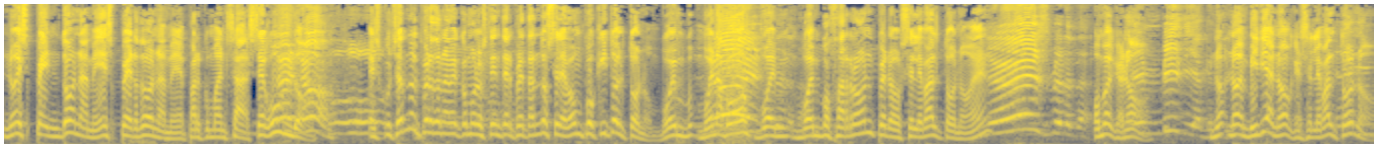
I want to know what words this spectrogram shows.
no es pendóname, es perdóname, para comenzar. Segundo, No, escuchando el perdóname como lo está interpretando, se le va un poquito el tono. Buen, buena No voz, buen, buen bozarrón, pero se le va el tono, ¿eh? No es verdad. Hombre, que no. Envidia que No, no, envidia no, que se le va el tono.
